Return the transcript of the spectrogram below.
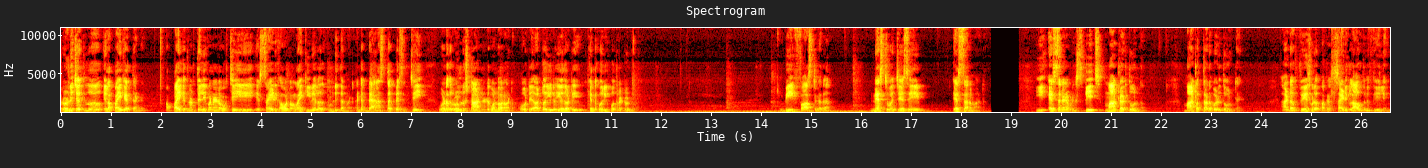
రెండు చేతులు ఇలా పైకెత్తండి. ఆ పైకెత్తినట్టు తెలియకుండా ఒక చెయ్యి సైడ్కి అవ్వటం లైక్ ఈ వేలో ఉండిద్ది అనమాట అంటే బ్యాలెన్స్ తప్పేసి చెయ్యి ఉండదు. రెండు స్టాండర్డ్గా ఉండవు అనమాట ఒకటి అటో ఇటో ఏదో ఒకటి కిందకు ఒరిగిపోతున్నట్టు ఉండేది బీ ఫాస్ట్ కదా. నెక్స్ట్ వచ్చేసి ఎస్ అన్నమాట. ఈ ఎస్ అనేటప్పటికి స్పీచ్ మాట్లాడుతూ ఉన్నాం. మాటలు తడబడుతూ ఉంటాయి. అండ్ ఫేస్ కూడా పక్క సైడ్కి లాగుతున్న ఫీలింగ్.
